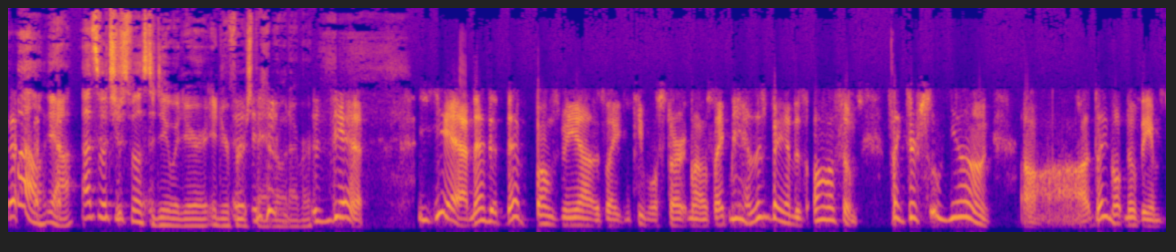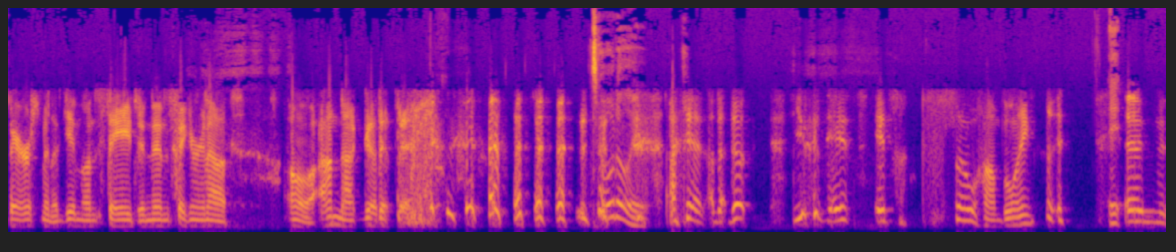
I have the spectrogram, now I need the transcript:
well, yeah, that's what you're supposed to do when you're in your first band or whatever. yeah. Yeah, that that bums me out. It's like people start, and I was like, "Man, this band is awesome." It's like they're so young. Oh, they don't know the embarrassment of getting on stage and then figuring out, "Oh, I'm not good at this." Totally. I the- the- you, it's it's so humbling, It- and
